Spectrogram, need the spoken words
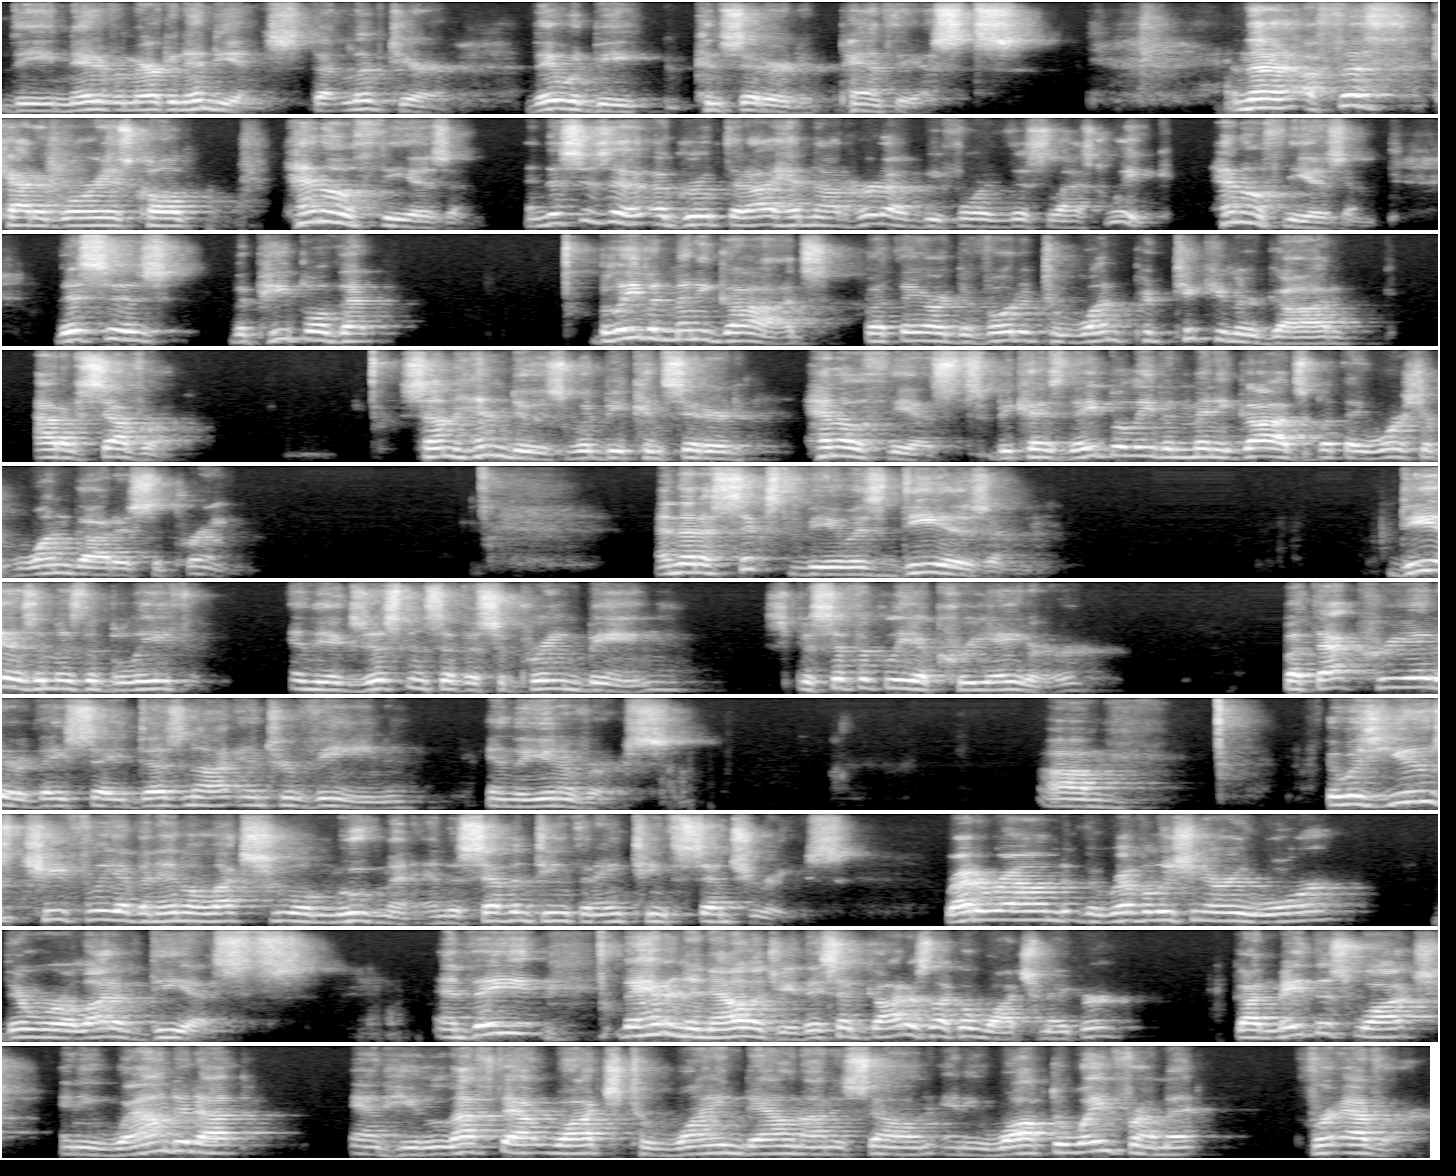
the Native American Indians that lived here, they would be considered pantheists. And then a fifth category is called henotheism. And this is a, a group that I had not heard of before this last week henotheism. This is the people that believe in many gods, but they are devoted to one particular God out of several. Some Hindus would be considered henotheists because they believe in many gods, but they worship one God as supreme. And then a sixth view is deism. Deism is the belief in the existence of a supreme being, specifically a creator, but that creator, they say, does not intervene in the universe. Um, it was used chiefly of an intellectual movement in the 17th and 18th centuries. Right around the Revolutionary War, there were a lot of deists. And they, they had an analogy. They said, God is like a watchmaker. God made this watch and he wound it up and he left that watch to wind down on its own and he walked away from it forever.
